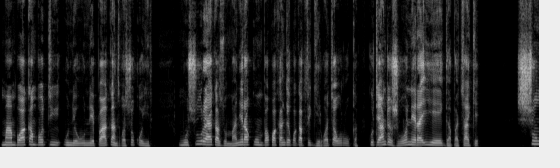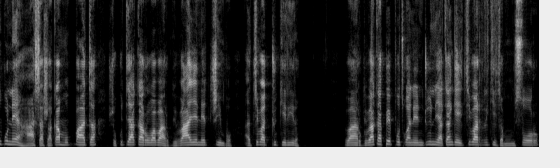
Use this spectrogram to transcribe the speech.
mambo akamboti une une paakanzwa shoko iri. Mushure akazomhanyira kumba kwakange kwakapfigirwa chauruka kuti andozvionera iye ega pachake. Shungu nehasha zvakamubata zvokuti akarova varwi vaye netsvimbo achivatukirira. Varwi vakapeputswa nenduni yakanga ichivarikidza mumusoro.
